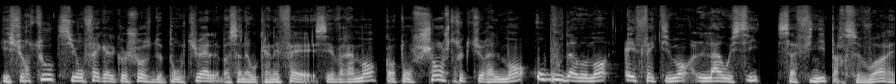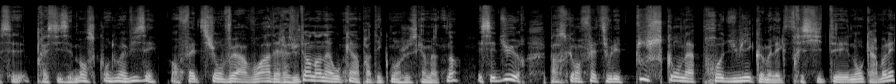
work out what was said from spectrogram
Et surtout, si on fait quelque chose de ponctuel, ben, ça n'a aucun effet. C'est vraiment quand on change structurellement, au bout d'un moment, effectivement, là aussi, ça finit par se voir et c'est précisément ce qu'on doit viser. En fait, si on veut avoir des résultats, on n'en a aucun pratiquement jusqu'à maintenant. Et c'est dur parce qu'en fait, si vous voulez, tout ce qu'on a produit comme électricité non carbonée,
